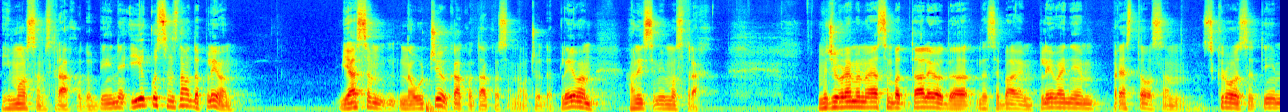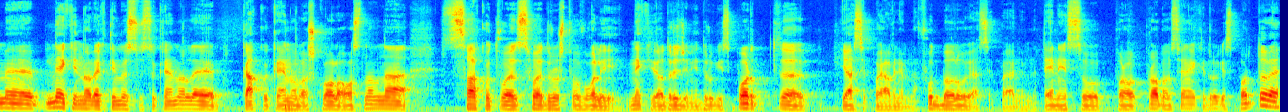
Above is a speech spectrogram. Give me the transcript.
imao sam strah od dubine, iako sam znao da plivam. Ja sam naučio, kako tako sam naučio da plivam, ali sam imao strah. Među vremenu ja sam batalio da, da se bavim plivanjem, prestao sam skroz sa time, neke nove aktivnosti su krenule, kako je krenula škola osnovna, svako tvoje, svoje društvo voli neki određeni drugi sport, ja se pojavljam na futbolu, ja se pojavljam na tenisu, pro, probam sve neke druge sportove,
